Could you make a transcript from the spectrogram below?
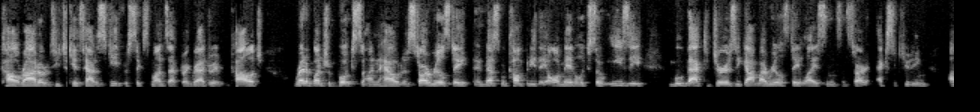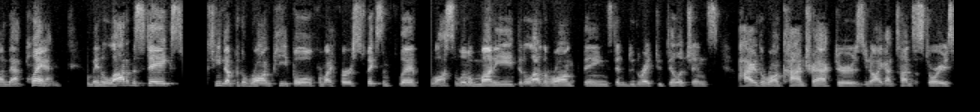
Colorado to teach kids how to ski for six months after I graduated from college read a bunch of books on how to start a real estate investment company. They all made it look so easy. Moved back to Jersey, got my real estate license, and started executing on that plan. Made a lot of mistakes, teamed up with the wrong people for my first fix and flip, lost a little money, did a lot of the wrong things, didn't do the right due diligence, hired the wrong contractors. You know, I got tons of stories.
